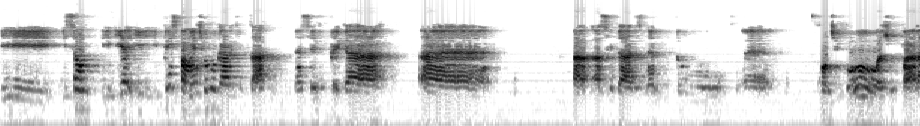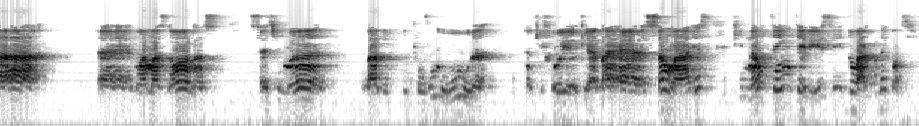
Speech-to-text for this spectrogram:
E, e são, e, e, e, principalmente o lugar que está, né? Se ele pegar é, a, as cidades, né? Do é, Boa, Jupará, é, no Amazonas, Setimã, lá do, do Povo Mura, né? que foi, que é, é são áreas que não tem interesse do agronegócio.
